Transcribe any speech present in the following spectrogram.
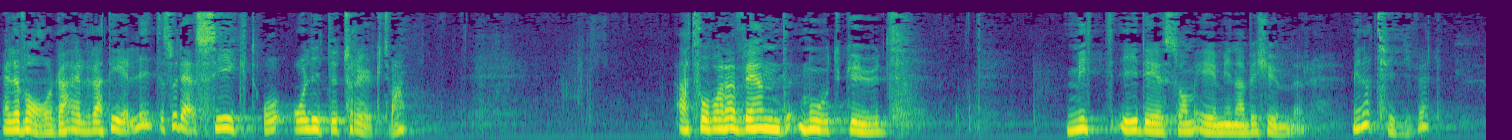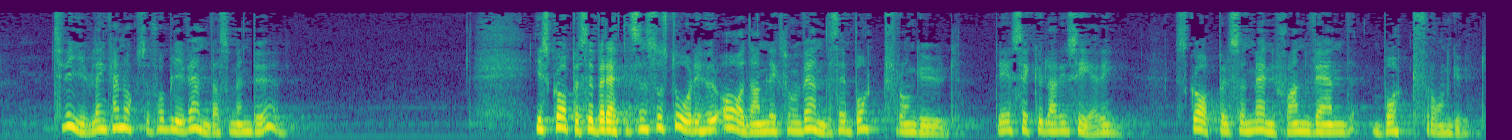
eller vardag eller att det är lite sådär segt och, och lite trögt. Va? Att få vara vänd mot Gud mitt i det som är mina bekymmer, mina tvivel. Tvivlen kan också få bli vända som en bön. I skapelseberättelsen så står det hur Adam liksom vände sig bort från Gud. Det är sekularisering. Skapelsen, människan, vänd bort från Gud.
